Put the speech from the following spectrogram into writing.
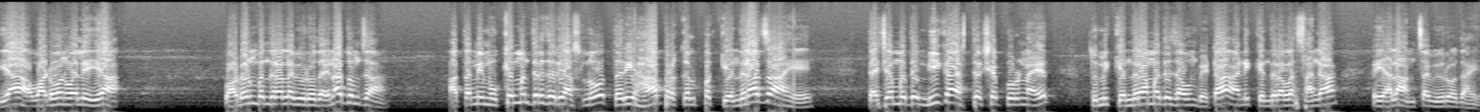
या वाढवणवाले या. वाढवण बंदराला विरोध आहे ना तुमचा? आता मी मुख्यमंत्री जरी असलो तरी हा प्रकल्प केंद्राचा आहे. त्याच्यामध्ये मी काय हस्तक्षेप करून आहेत तुम्ही केंद्रामध्ये जाऊन भेटा आणि केंद्राला सांगा की याला आमचा विरोध आहे.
